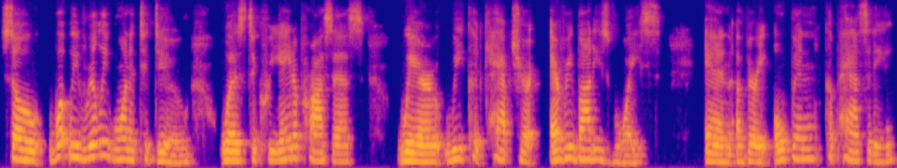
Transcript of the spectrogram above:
So, what we really wanted to do was to create a process where we could capture everybody's voice in a very open capacity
